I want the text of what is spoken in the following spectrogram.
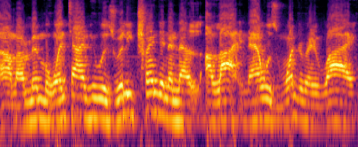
Um, I remember one time he was really trending a, a lot, and I was wondering why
